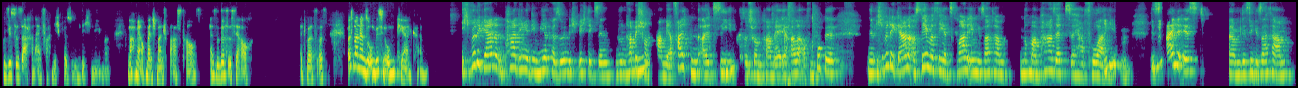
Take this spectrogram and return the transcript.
gewisse Sachen einfach nicht persönlich nehme. Mache mir auch manchmal einen Spaß draus. Also das ist ja auch etwas, was, was man dann so ein bisschen umkehren kann. Ich würde gerne ein paar Dinge, die mir persönlich wichtig sind. Nun habe ich mhm. schon ein paar mehr Falten als Sie, also schon ein paar mehr Jahre auf dem Buckel. Ich würde gerne aus dem, was Sie jetzt gerade eben gesagt haben, noch mal ein paar Sätze hervorheben. Das mhm. eine ist, ähm, dass Sie gesagt haben,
